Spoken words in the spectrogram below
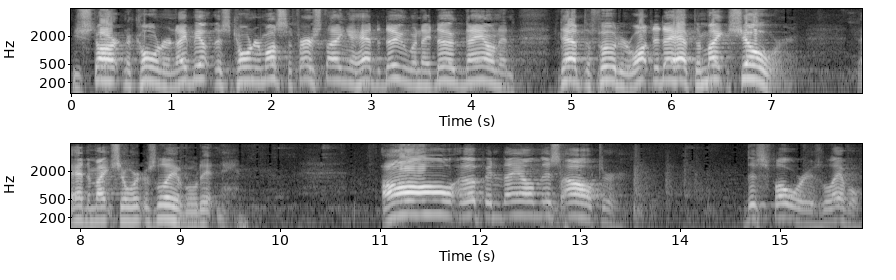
You start in the corner. And they built this corner. And what's the first thing they had to do when they dug down and dug the footer? What did they have to make sure? They had to make sure it was level, didn't they? All up and down this altar, this floor is level.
